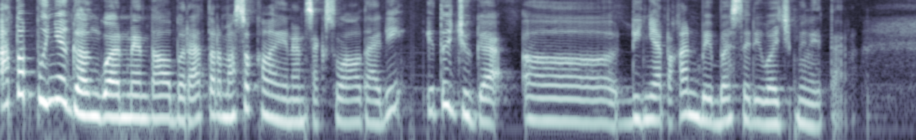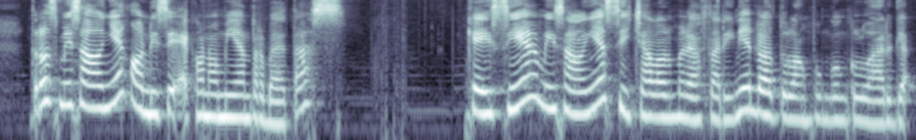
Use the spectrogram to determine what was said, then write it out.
atau punya gangguan mental berat termasuk kelainan seksual tadi itu juga uh, dinyatakan bebas dari wajib militer. Terus misalnya kondisi ekonomi yang terbatas, case-nya misalnya si calon pendaftar ini adalah tulang punggung keluarga,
